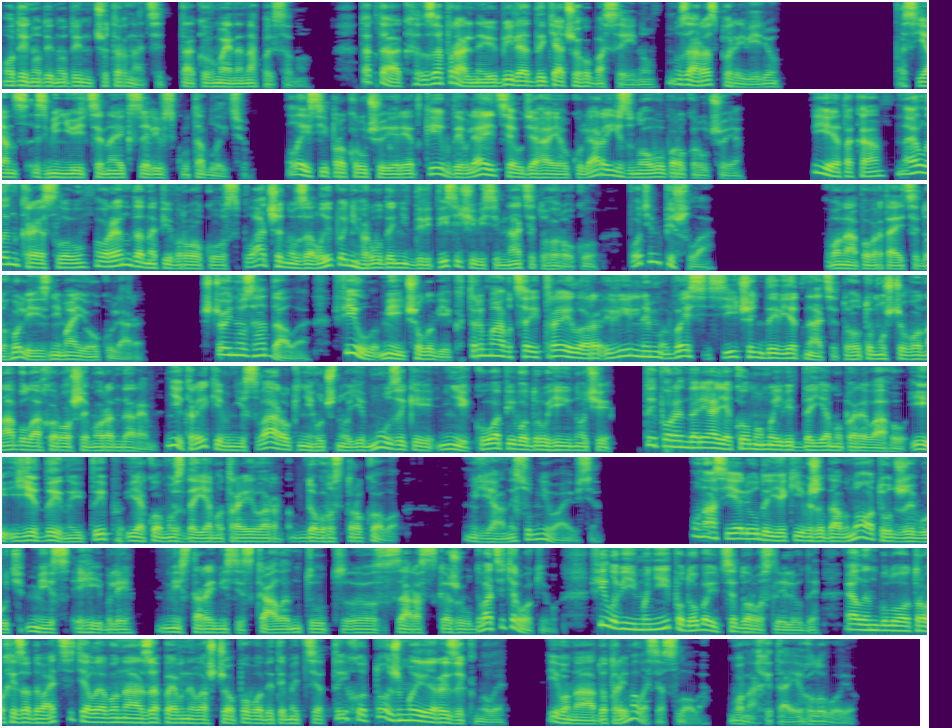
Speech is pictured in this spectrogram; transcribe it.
11114, так в мене написано. Так так, за пральнею біля дитячого басейну. Зараз перевірю. Пасьянс змінюється на екселівську таблицю. Лейсі прокручує рядки, вдивляється, одягає окуляри і знову прокручує. Є така Еллен Креслоу, оренда на півроку, сплачено за липень грудень 2018 року. Потім пішла. Вона повертається до голі і знімає окуляри. Щойно згадала Філ, мій чоловік, тримав цей трейлер вільним весь січень 19-го, тому що вона була хорошим орендарем. Ні криків, ні сварок, ні гучної музики, ні копів о другій ночі. Тип орендаря, якому ми віддаємо перевагу, і єдиний тип, якому здаємо трейлер довгостроково. Я не сумніваюся. У нас є люди, які вже давно тут живуть, міс Гіблі, Містер і місіс Кален тут е, зараз скажу 20 років. Філові й мені подобаються дорослі люди. Елен було трохи за 20, але вона запевнила, що поводитиметься тихо, тож ми ризикнули. І вона дотрималася слова. Вона хитає головою.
